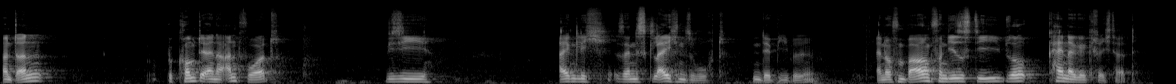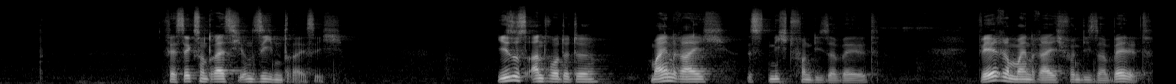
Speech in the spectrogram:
Und dann bekommt er eine Antwort, wie sie eigentlich seinesgleichen sucht in der Bibel. Eine Offenbarung von Jesus, die so keiner gekriegt hat. Vers 36 und 37. Jesus antwortete, mein Reich ist nicht von dieser Welt. Wäre mein Reich von dieser Welt,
